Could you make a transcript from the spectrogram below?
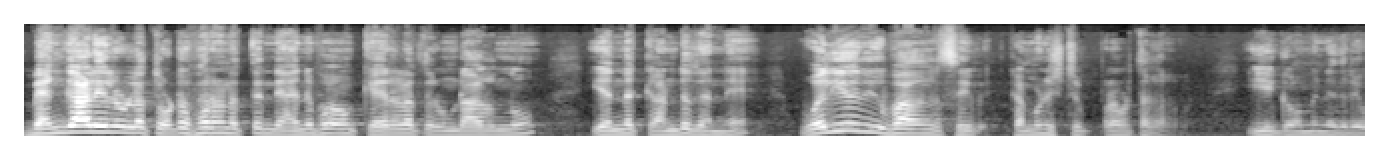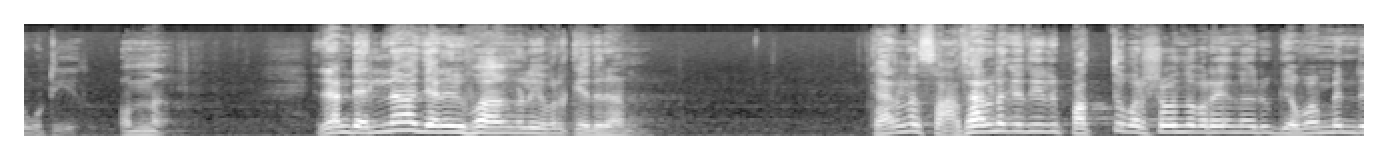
ബംഗാളിലുള്ള തുടർഭരണത്തിന്റെ അനുഭവം കേരളത്തിൽ ഉണ്ടാകുന്നു എന്ന് കണ്ടു തന്നെ വലിയൊരു വിഭാഗം കമ്മ്യൂണിസ്റ്റ് പ്രവർത്തകർ ഈ ഗവൺമെന്റിനെതിരെ വോട്ട് ചെയ്തു. ഒന്ന്. രണ്ട് എല്ലാ ജനവിഭാഗങ്ങളും ഇവർക്കെതിരാണ്. കാരണം സാധാരണഗതിയിൽ പത്ത് വർഷമെന്ന് പറയുന്ന ഒരു ഗവൺമെന്റ്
